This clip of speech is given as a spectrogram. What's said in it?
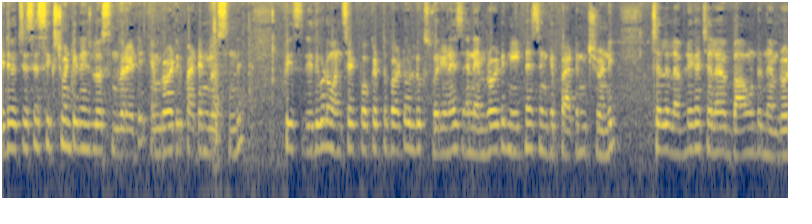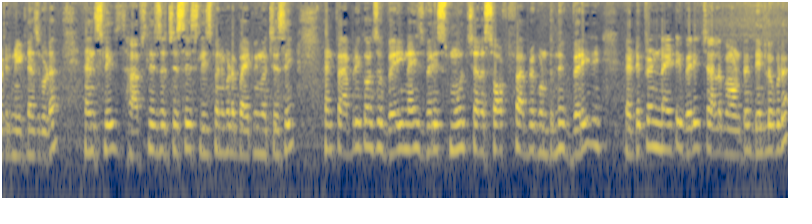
ఇది వచ్చేసి సిక్స్ ట్వంటీ రేంజ్లో వస్తుంది వెరైటీ ఎంబ్రాయిడరీ ప్యాటర్న్లో వస్తుంది. పీస్ ఇది కూడా వన్ సైడ్ పాకెట్తో పాటు looks very nice and embroidery neatness ఇంకా ప్యాటర్న్ చూడండి. చాలా లవ్లీగా చాలా బాగుంటుంది ఎంబ్రాయిడరీ నీట్నెస్ కూడా. అండ్ స్లీవ్స్ హాఫ్ స్లీవ్స్ వచ్చేసి స్లీవ్స్ పైన కూడా పైపింగ్ వచ్చేసి. And fabric also very nice very smooth చాలా సాఫ్ట్ ఫ్యాబ్రిక్ ఉంటుంది. వెరీ డిఫరెంట్ నైటీ వెరీ చాలా బాగుంటుంది. దీంట్లో కూడా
